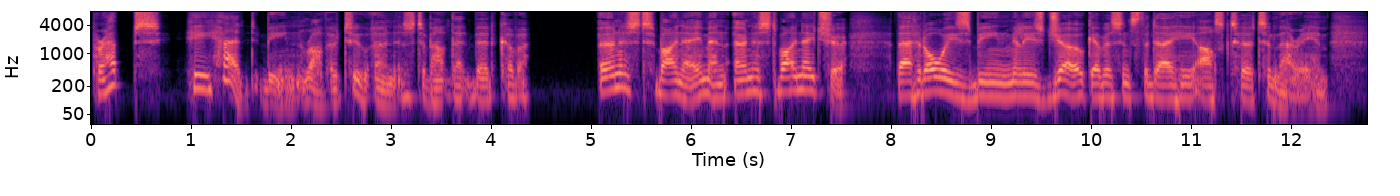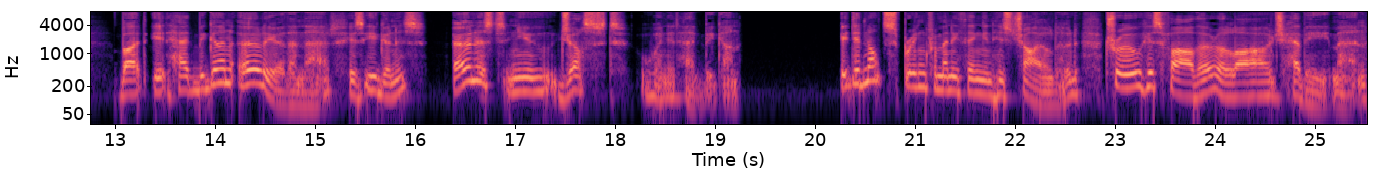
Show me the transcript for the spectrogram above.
Perhaps he had been rather too earnest about that bed cover. Earnest by name and earnest by nature. That had always been Millie's joke ever since the day he asked her to marry him. But it had begun earlier than that, his eagerness. Ernest knew just when it had begun. It did not spring from anything in his childhood. True, his father, a large, heavy man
